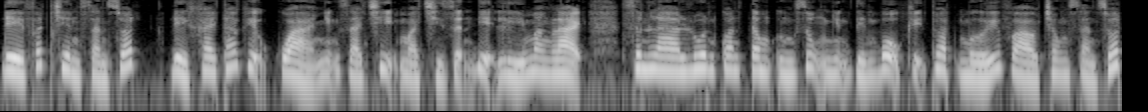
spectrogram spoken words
để phát triển sản xuất, để khai thác hiệu quả những giá trị mà chỉ dẫn địa lý mang lại, Sơn La luôn quan tâm ứng dụng những tiến bộ kỹ thuật mới vào trong sản xuất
